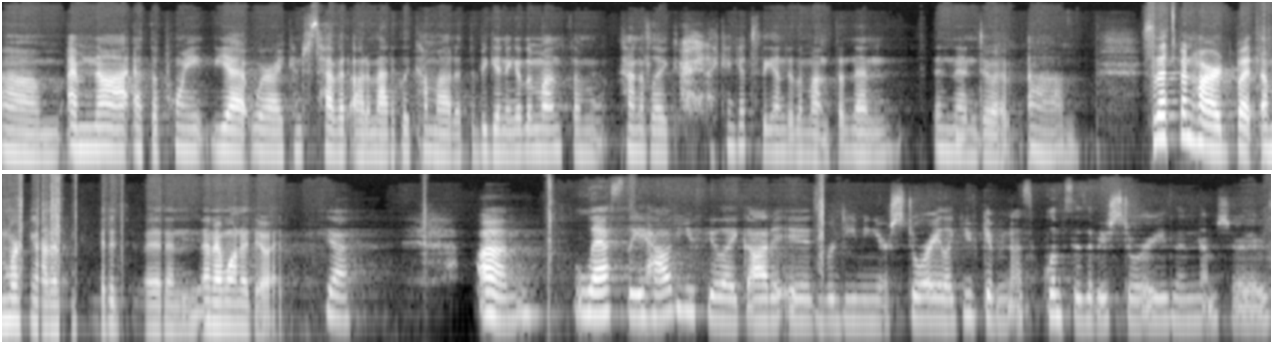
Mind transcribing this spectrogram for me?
Um, I'm not at the point yet where I can just have it automatically come out at the beginning of the month. I'm kind of like, all right, I can get to the end of the month and then and then do it. Um, so that's been hard, but I'm working on it. I'm committed to it, and, and I want to do it. Yeah. Um, lastly, how do you feel like God is redeeming your story? Like you've given us glimpses of your stories, and I'm sure there's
